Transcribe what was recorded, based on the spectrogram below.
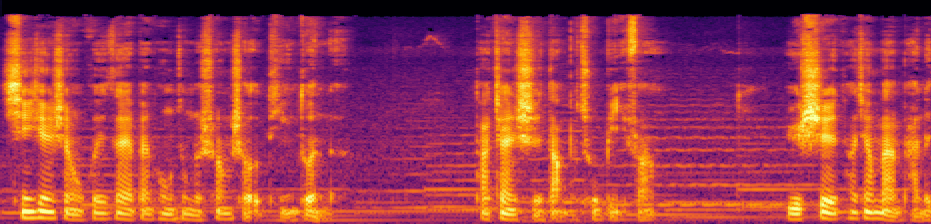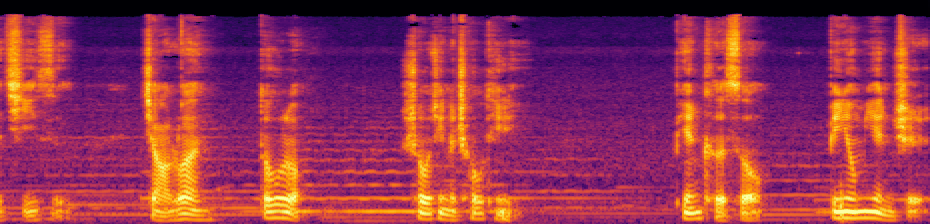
辛先生挥在半空中的双手停顿了。他暂时打不出比方，于是他将满盘的棋子搅乱兜拢，收进了抽屉里，边咳嗽边用面纸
